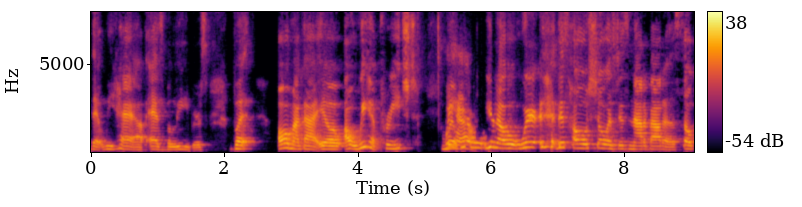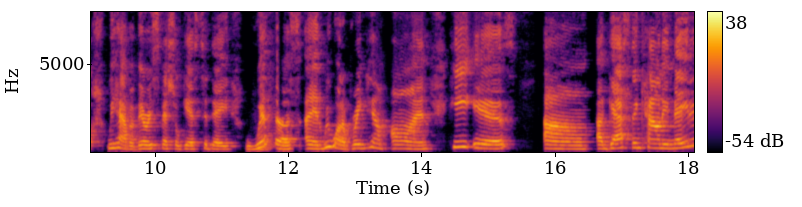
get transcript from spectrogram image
that we have as believers. But oh my God, El, oh, we have preached. We But have. you know, we're this whole show is just not about us. So we have a very special guest today with us, and we want to bring him on. He is um, a Gadsden County native.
